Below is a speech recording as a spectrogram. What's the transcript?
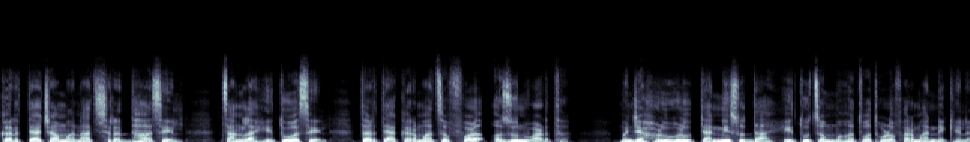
कर्त्याच्या मनात श्रद्धा असेल चांगला हेतू असेल तर त्या कर्माचं फळ अजून वाढतं. म्हणजे हळूहळू त्यांनीसुद्धा हेतूचं महत्त्व थोडंफार मान्य केलं.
